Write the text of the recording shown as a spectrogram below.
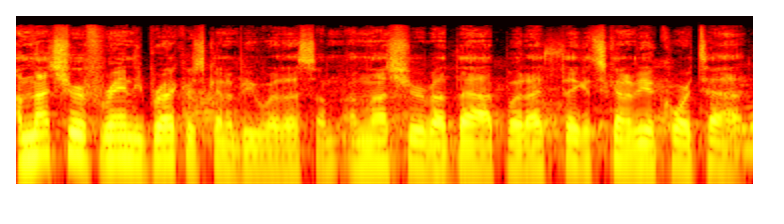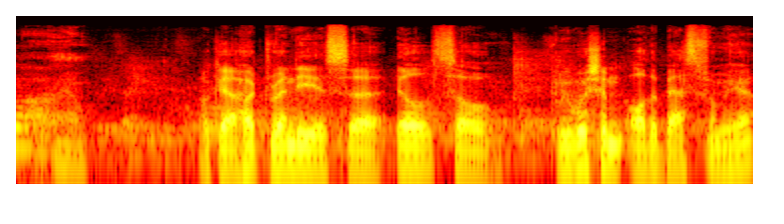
I'm not sure if Randy Brecker's going to be with us. I'm, I'm, not sure about that, but I think it's going to be a quartet. Yeah. Okay, I heard Randy is uh, ill, so we wish him all the best from here.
